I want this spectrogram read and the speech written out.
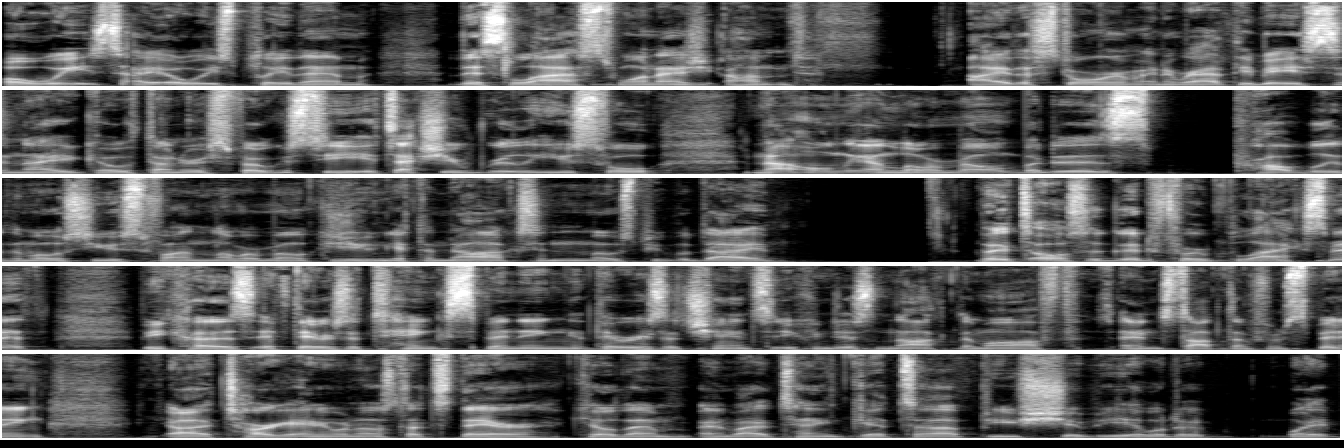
always. I always play them. This last one, as you, on Eye the Storm and Arathi Basin, I go Thunderous Focus Tea. It's actually really useful, not only on Lumber Mill, but it is probably the most useful on Lumber Mill because you can get the knocks and most people die. But it's also good for Blacksmith because if there's a tank spinning, there is a chance that you can just knock them off and stop them from spinning, uh, target anyone else that's there, kill them, and by the tank gets up, you should be able to wipe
